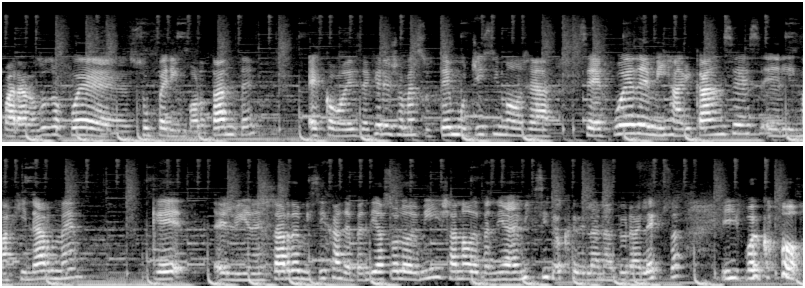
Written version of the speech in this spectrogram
para nosotros fue súper importante. Es como dice Jerry, yo me asusté muchísimo, o sea, se fue de mis alcances el imaginarme que el bienestar de mis hijas dependía solo de mí, ya no dependía de mí, sino que de la naturaleza. Y fue como,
